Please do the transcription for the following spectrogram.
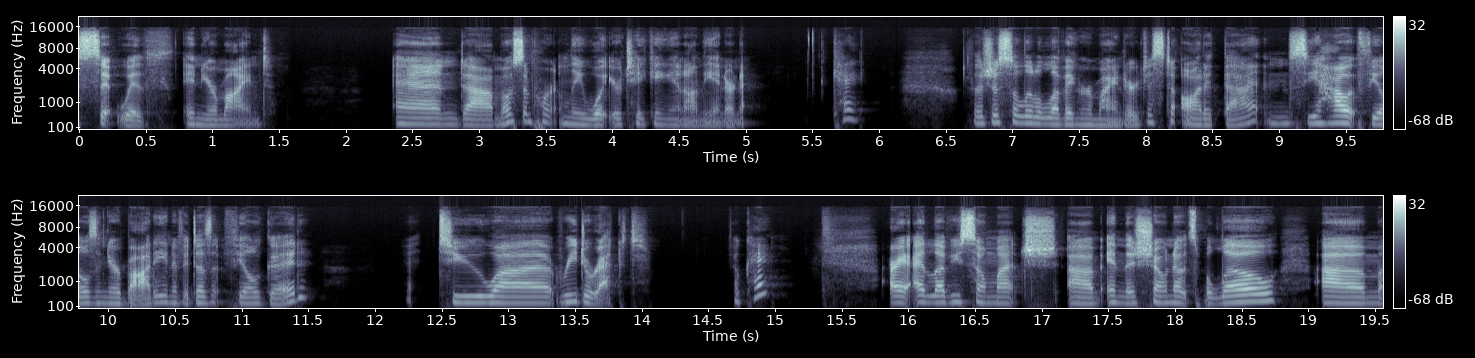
sit with in your mind, and uh, most importantly, what you're taking in on the internet. Okay. So just a little loving reminder just to audit that and see how it feels in your body. And if it doesn't feel good, to uh, redirect. Okay. All right. I love you so much. Um, in the show notes below, um,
